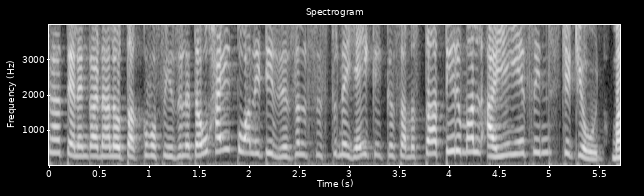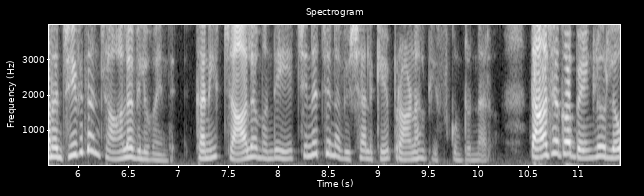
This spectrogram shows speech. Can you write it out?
ఆంధ్ర తెలంగాణలో తక్కువ ఫీజులతో హై క్వాలిటీ రిజల్ట్స్ ఇస్తున్న ఏకైక సంస్థ తిరుమల్ ఐఏఎస్ ఇన్స్టిట్యూట్. మన జీవితం చాలా విలువైంది. కానీ చాలా మంది చిన్న చిన్న విషయాలకే ప్రాణాలు తీసుకుంటున్నారు. తాజాగా బెంగళూరులో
